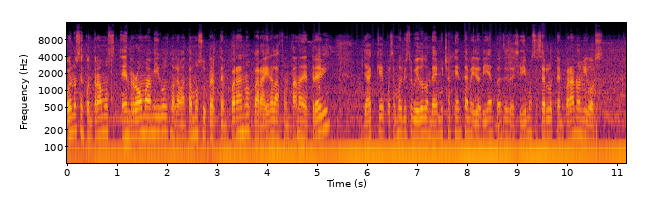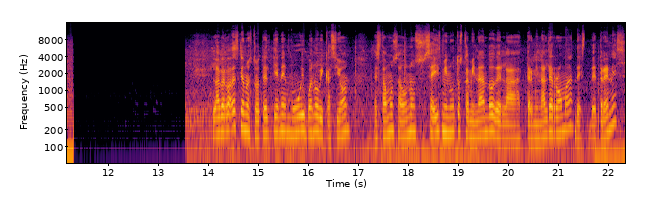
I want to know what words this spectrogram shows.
Hoy nos encontramos en Roma amigos, nos levantamos súper temprano para ir a la fontana de Trevi ya que pues hemos visto videos donde hay mucha gente a mediodía, entonces decidimos hacerlo temprano amigos. La verdad es que nuestro hotel tiene muy buena ubicación. Estamos a unos 6 minutos caminando de la terminal de Roma de, de trenes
